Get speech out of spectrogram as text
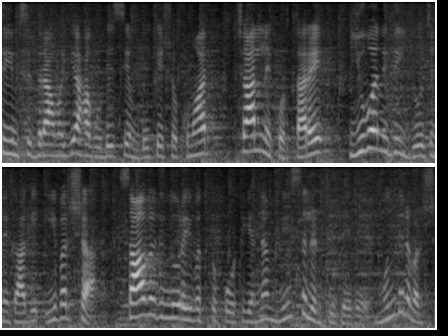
ಸಿಎಂ ಸಿದ್ದರಾಮಯ್ಯ ಹಾಗೂ ಡಿಸಿಎಂ ಡಿಕೆ ಶಿವಕುಮಾರ್ ಚಾಲನೆ ಕೊಡ್ತಾರೆ. ಯುವ ನಿಧಿ ಯೋಜನೆಗಾಗಿ ಈ ವರ್ಷ ಸಾವಿರದ ಇನ್ನೂರ ಐವತ್ತು ಕೋಟಿಯನ್ನ ಮೀಸಲಿಡುತ್ತಿದ್ದೇವೆ ಮುಂದಿನ ವರ್ಷ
